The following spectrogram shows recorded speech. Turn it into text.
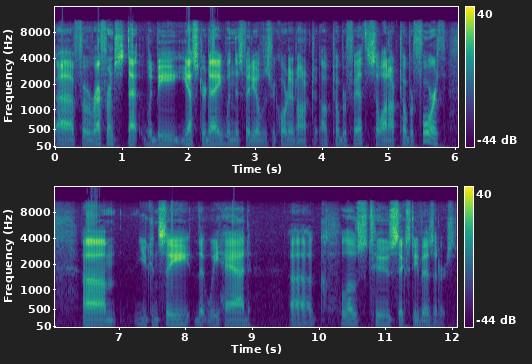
uh, for reference that would be yesterday when this video was recorded on October 5th so on October 4th um, you can see that we had uh, close to 60 visitors.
